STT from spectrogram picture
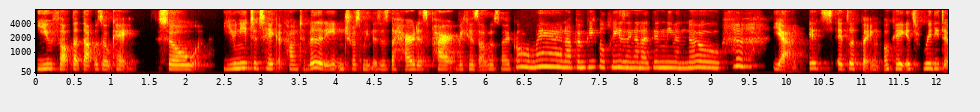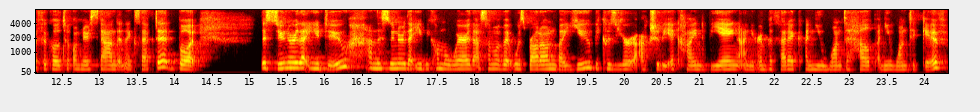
you thought that that was okay. So you need to take accountability and trust me this is the hardest part because i was like oh man i've been people pleasing and i didn't even know. Yeah it's it's a thing okay? It's really difficult to understand and accept it but the sooner that you do and the sooner that you become aware that some of it was brought on by you because you're actually a kind being and you're empathetic and you want to help and you want to give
